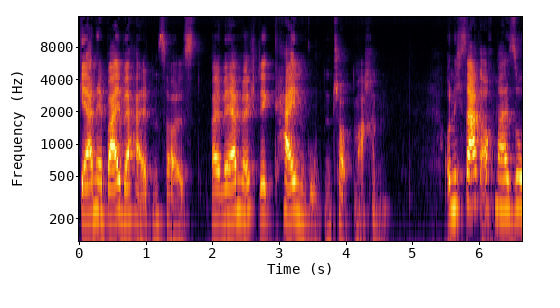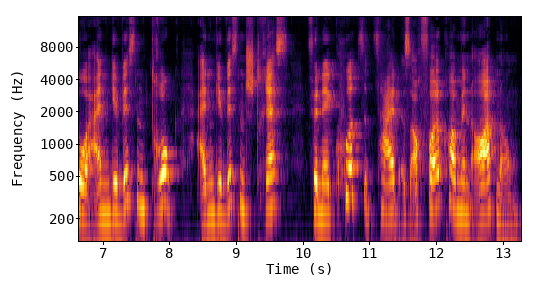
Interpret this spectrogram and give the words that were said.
gerne beibehalten sollst, weil wer möchte keinen guten Job machen? Und ich sage auch mal so, einen gewissen Druck, einen gewissen Stress für eine kurze Zeit ist auch vollkommen in Ordnung.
